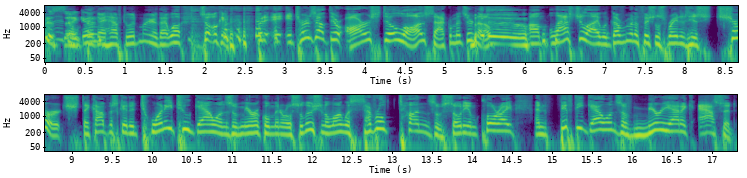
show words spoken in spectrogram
I don't think second. I have to admire that. Well, so okay, but it, it turns out there are still laws, sacraments or no. Um, last July, when government officials raided his church, they confiscated 22 gallons of Miracle Mineral Solution, along with several tons of sodium chloride and 50 gallons of muriatic acid.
